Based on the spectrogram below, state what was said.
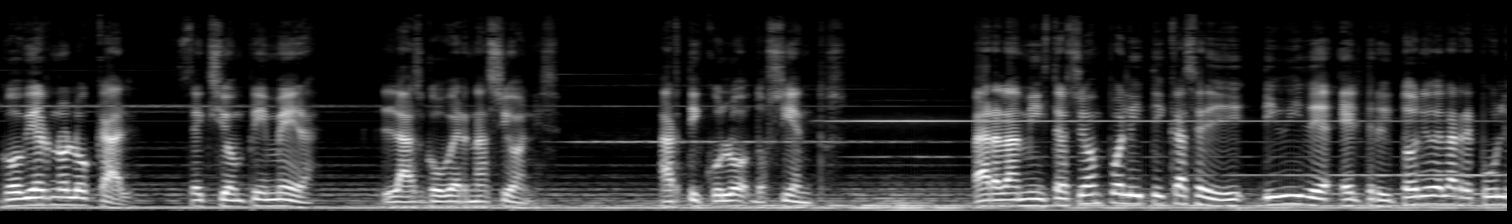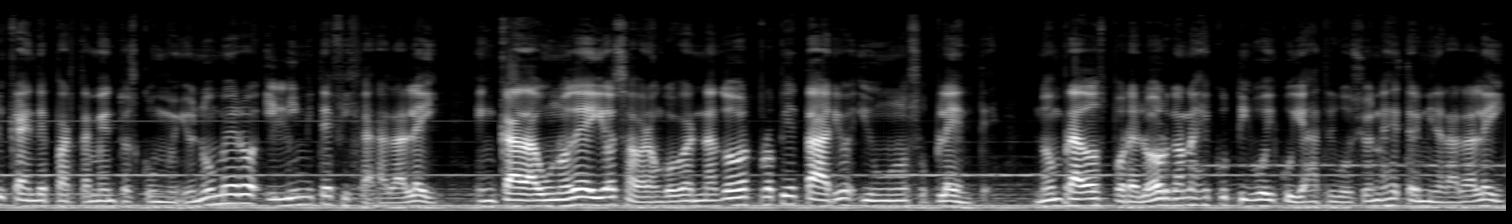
Gobierno local. Sección primera. Las gobernaciones. Artículo 200. Para la administración política se divide el territorio de la República en departamentos cuyo número y límite fijará la ley. En cada uno de ellos habrá un gobernador propietario y uno suplente, nombrados por el órgano ejecutivo y cuyas atribuciones determinará la ley.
